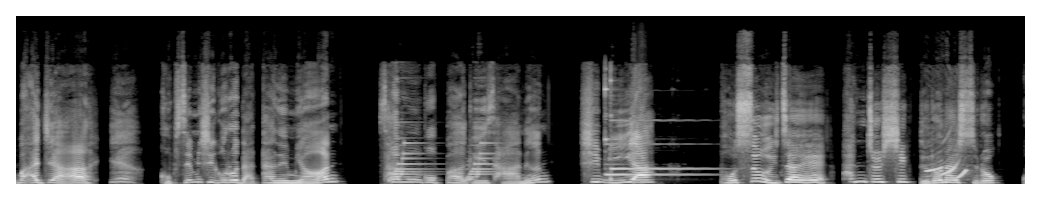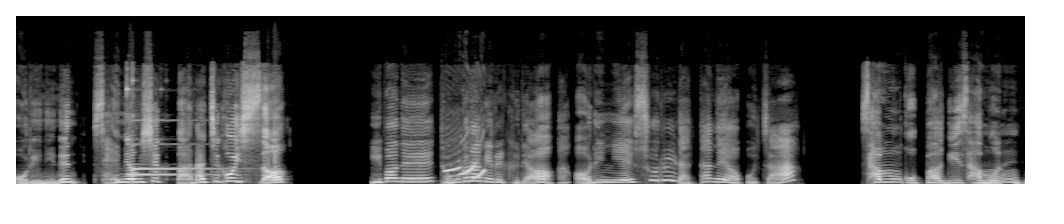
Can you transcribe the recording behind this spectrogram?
맞아. 곱셈식으로 나타내면 3 곱하기 4는 12야. 버스 의자에 한 줄씩 늘어날수록 어린이는 3명씩 많아지고 있어. 이번에 동그라미를 그려 어린이의 수를 나타내어 보자. 3 곱하기 3은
